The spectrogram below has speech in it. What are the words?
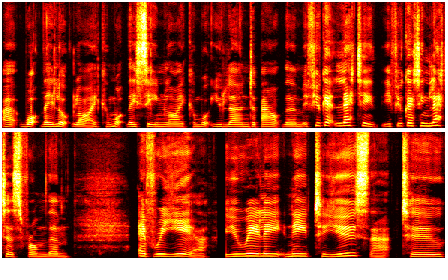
uh, what they look like and what they seem like and what you learned about them. If you get letter, if you're getting letters from them, every year. You really need to use that to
